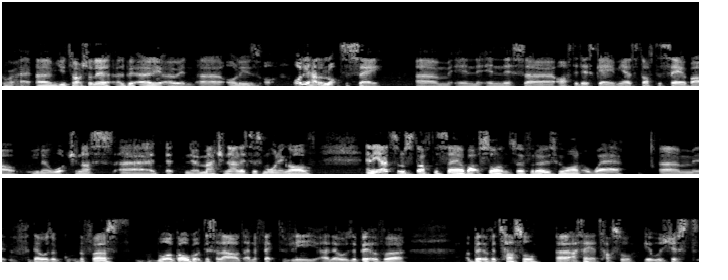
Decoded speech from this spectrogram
Right. Um, you touched on it a bit earlier, Owen. Uh, Ole's Ole had a lot to say um, in in this uh, after this game. He had stuff to say about you know watching us uh, that you know match analysis morning of, and he had some stuff to say about Son. So for those who aren't aware. Um, there was a the first well a goal got disallowed and effectively uh, there was a bit of a a bit of a tussle. Uh, I say a tussle. It was just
